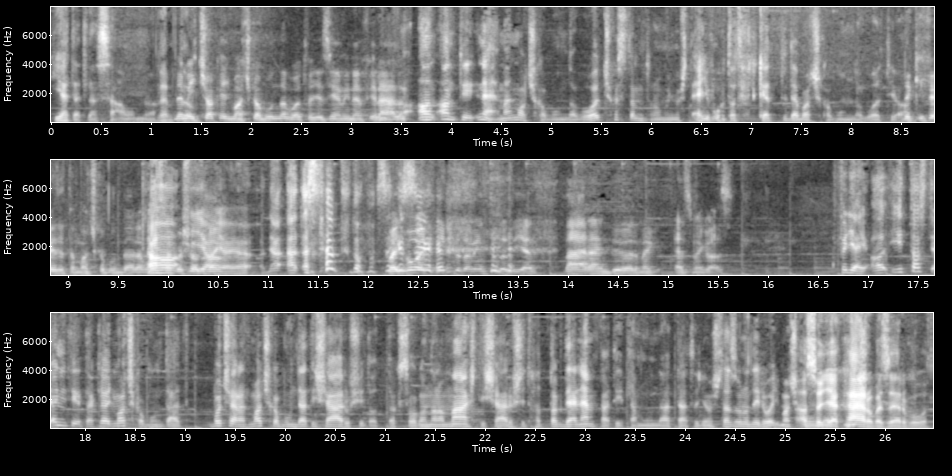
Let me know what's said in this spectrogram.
hihetetlen számomra. Nem De még csak egy macskabunda volt, vagy ez ilyen mindenféle állat? An- anti, nem, már macskabunda volt, csak azt nem tudom, hogy most egy volt ott, vagy kettő, de macskabunda volt, ja. De kifejezetten macskabundára van Aha, ja, ja, ja. De, hát azt nem tudom, az Vagy volt, mit tudom én, tudod, ilyen báránydőr, meg ez meg az. Figyelj, a, itt azt annyit írtak le, hogy macskabundát, bocsánat, macskabundát is árusítottak, szóval gondolom mást is árusíthattak, de nem feltétlen bundát, tehát hogy most azon odaírva, hogy Azt macskabundát mondják is. 3000 volt.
